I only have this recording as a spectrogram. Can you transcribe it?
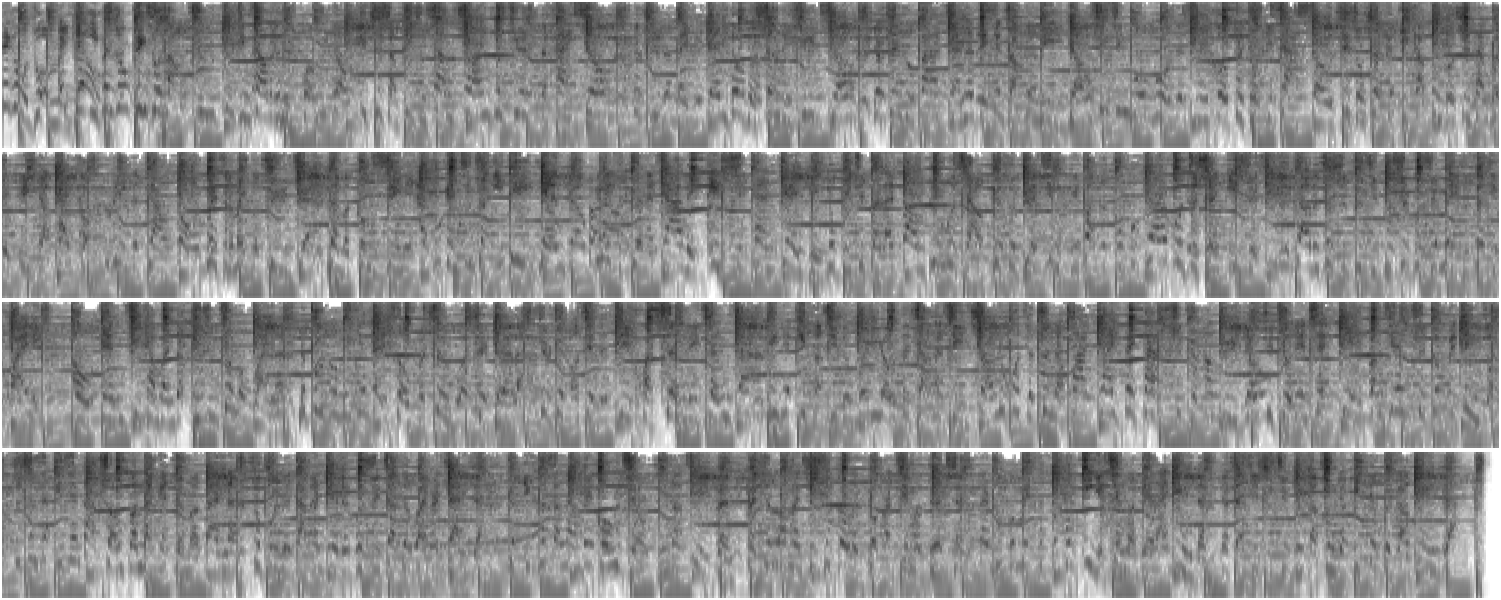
天跟我做，每天一分钟。听说老朱最近交了个女朋友，一直想提出上床，又觉得害羞。要知道每个人都有生理需求，要深入发展，那得先找个理由。卿卿我我的时候，对头别下手，这种事可以靠动作试探，未必要开口。如果你的挑逗，妹子都没有拒绝，那么恭喜你还不赶紧转移地点，把妹子约在家里一起看电影，用笔记本来放屁我最得了。就是最保险的计划顺理成章，明天一早记得温柔的叫他起床，又或者春暖花开带他去远方旅游，去酒店 check in，房间却都被订走，只剩下一间大床房，那该怎么办呢？说不能大半夜的不睡觉在外边站着，可以喝上两杯红酒，营造气氛。反正浪漫指数够了，多半寂寞得逞。但如果妹子不同意，也千万别来硬的，要相信时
